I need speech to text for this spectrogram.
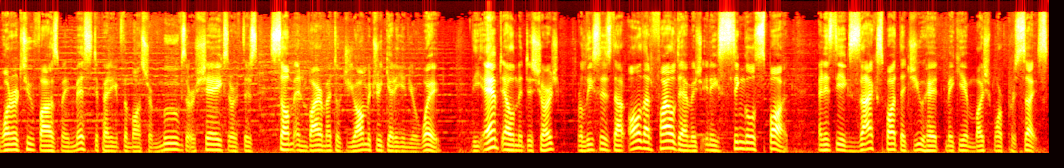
one or two phials may miss depending if the monster moves or shakes or if there's some environmental geometry getting in your way. The amped element discharge releases that all that phial damage in a single spot, and it's the exact spot that you hit, making it much more precise.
